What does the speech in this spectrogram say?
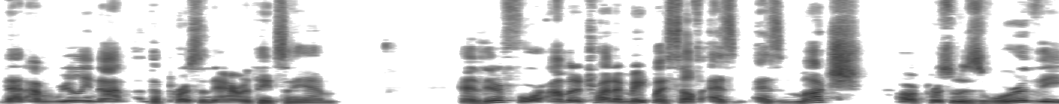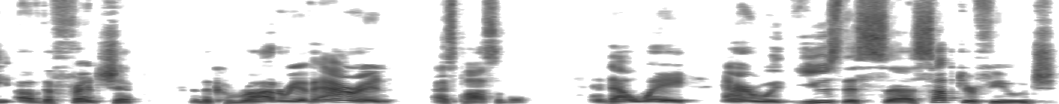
that I'm really not the person that Aaron thinks I am. And therefore, I'm going to try to make myself as, as much of a person who's worthy of the friendship and the camaraderie of Aaron as possible. And that way, Aaron would use this uh, subterfuge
